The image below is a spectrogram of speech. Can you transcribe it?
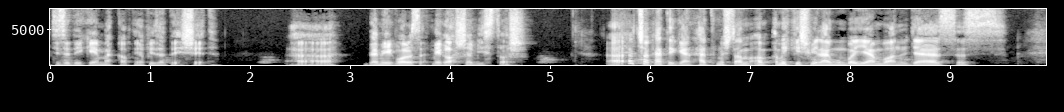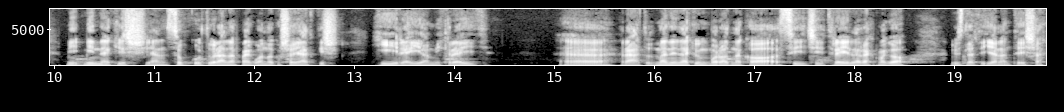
tizedikén megkapni a fizetését. De még valószínűleg még az sem biztos. Csak hát igen, hát most a, a, a mi kis világunkban ilyen van, ugye ez, ez mi, minden kis ilyen szubkultúrának megvannak a saját kis hírei, amikre így e, rá tud menni. Nekünk maradnak a CG trailerek, meg a üzleti jelentések.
